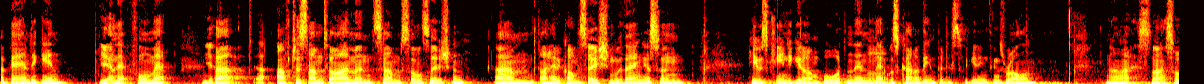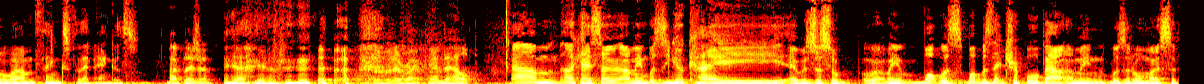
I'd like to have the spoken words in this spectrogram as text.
a band again Yeah. in that format. Yeah. But after some time and some soul searching, um, I had a conversation with Angus and he was keen to get on board, and then Mm. that was kind of the impetus for getting things rolling. Nice, nice. Well, um, thanks for that, Angus. My pleasure. Yeah, yeah. I'll do whatever I can to help. Um, okay, so I mean, was the UK? It was just a. I mean, what was what was that trip all about? I mean, was it almost if,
